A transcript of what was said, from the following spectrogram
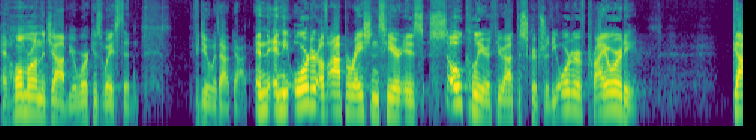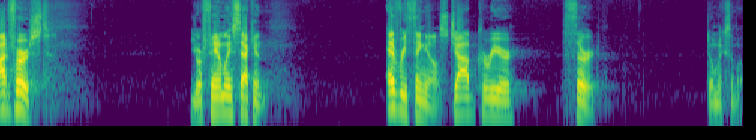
At home or on the job, your work is wasted if you do it without God. And, and the order of operations here is so clear throughout the scripture the order of priority God first, your family second, everything else, job, career, third. Don't mix them up.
